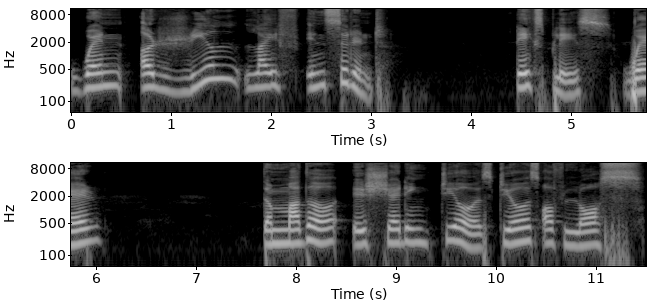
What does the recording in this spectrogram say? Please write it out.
when a real life incident takes place where the mother is shedding tears, tears of loss,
